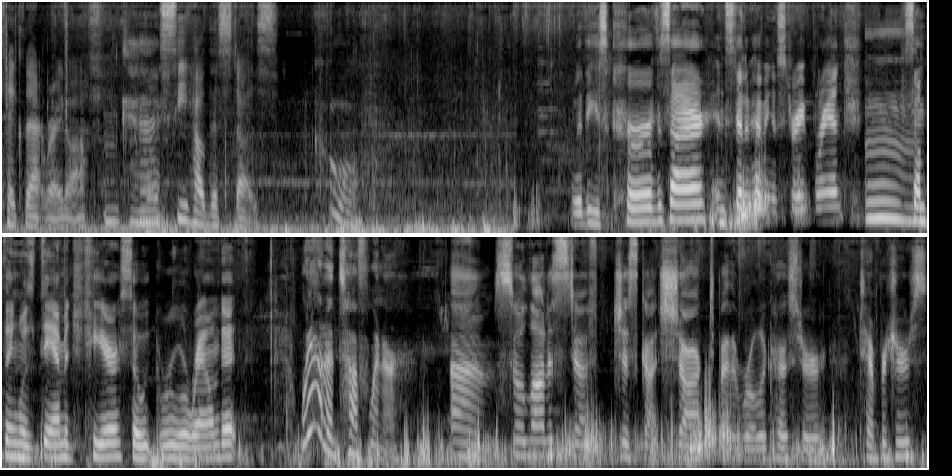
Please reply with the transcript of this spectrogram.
take that right off. And Okay. we'll see how this does. Cool. Where these curves are, instead of having a straight branch, Mm. something was damaged here, so it grew around it. We had a tough winter. Um, so a lot of stuff just got shocked by the roller coaster temperatures.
